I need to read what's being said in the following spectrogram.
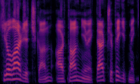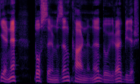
kilolarca çıkan artan yemekler çöpe gitmek yerine dostlarımızın karnını doyurabilir.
